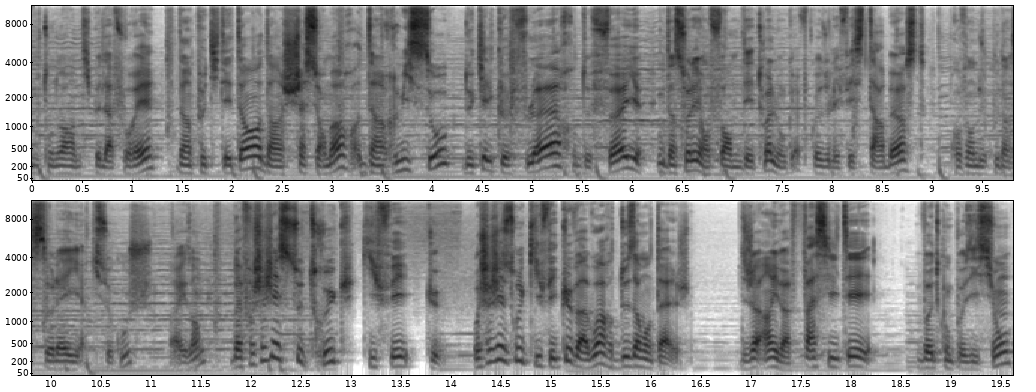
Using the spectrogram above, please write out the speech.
mouton noir un petit peu de la forêt, d'un petit étang, d'un chasseur mort, d'un ruisseau, de quelques fleurs, de feuilles, ou d'un soleil en forme d'étoile, donc à cause de l'effet starburst, provenant du coup d'un soleil qui se couche, par exemple. Bref, recherchez ce truc qui fait que. Rechercher ce truc qui fait que va avoir deux avantages. Déjà, un, il va faciliter votre composition,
